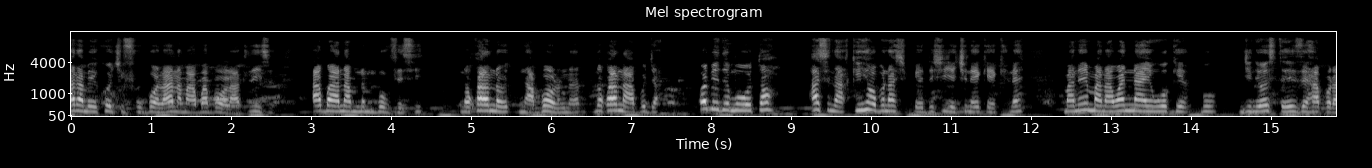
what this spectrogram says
ana m ekochi futbọọlụ ana m agba bọọlụ at least agbaana m mba ofesi. Nọkwa nọ- na bọọlụ na- nọkwa na Abuja. Obi dị m ụtọ a sị na ka ihe ọbụla sikwa edechi ya Chineke ekene mana ịma na nwanne anyị nwoke bụ injinia Osita Eze hapụrụ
